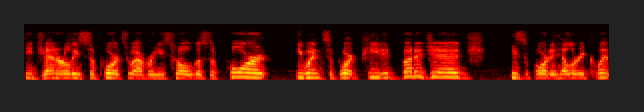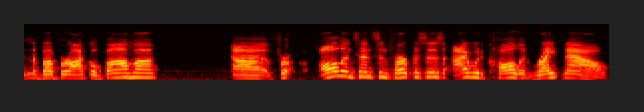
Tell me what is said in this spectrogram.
He generally supports whoever he's told to support. He went and support Pete Buttigieg. He supported Hillary Clinton above Barack Obama. Uh, for all intents and purposes, I would call it right now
